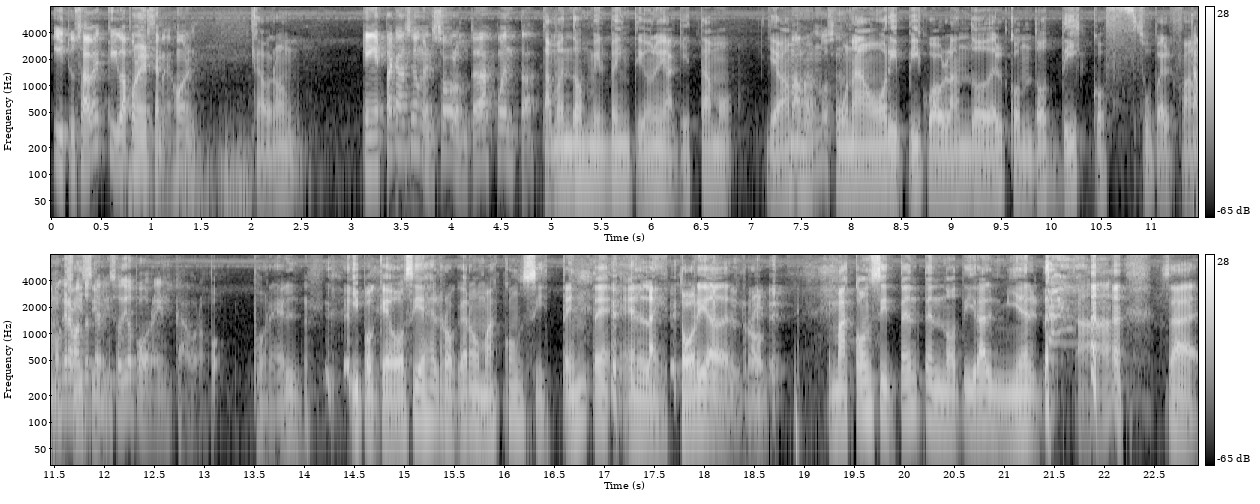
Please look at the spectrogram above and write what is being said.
Y tú sabes que iba a ponerse mejor. Cabrón, En esta canción, el solo, tú te das cuenta. estamos en 2021 y aquí estamos, llevamos Mamándose. una hora y pico hablando de él con dos discos súper famosos. Estamos grabando este episodio por él, cabrón. Por él. Y porque Ozzy es el rockero más consistente en la historia del rock. Más consistente en no tirar mierda. Ajá. sea,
